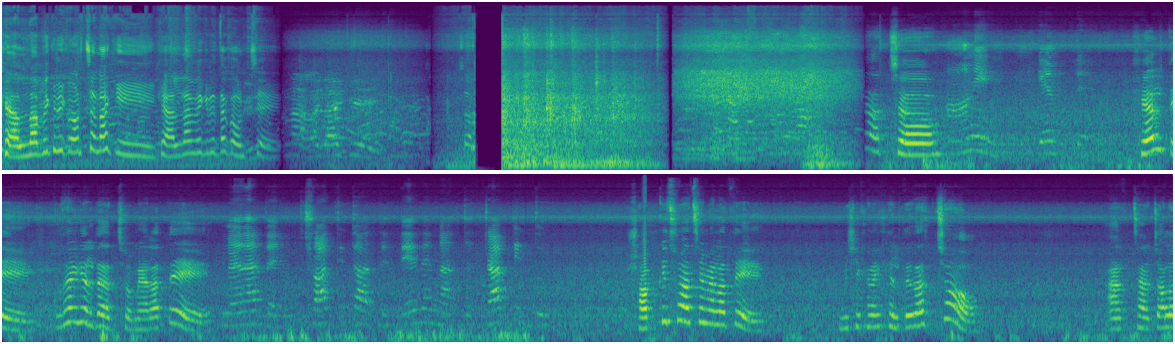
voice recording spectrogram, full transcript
খেলনা বিক্রি করছে নাকি? খেলনা বিক্রি তো করছে। খেলতে? কোথায় খেলতে যাচ্ছ? মেলাতে? সব কিছু আছে মেলাতে? তুমি সেখানে খেলতে যাচ্ছ? আচ্ছা চলো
